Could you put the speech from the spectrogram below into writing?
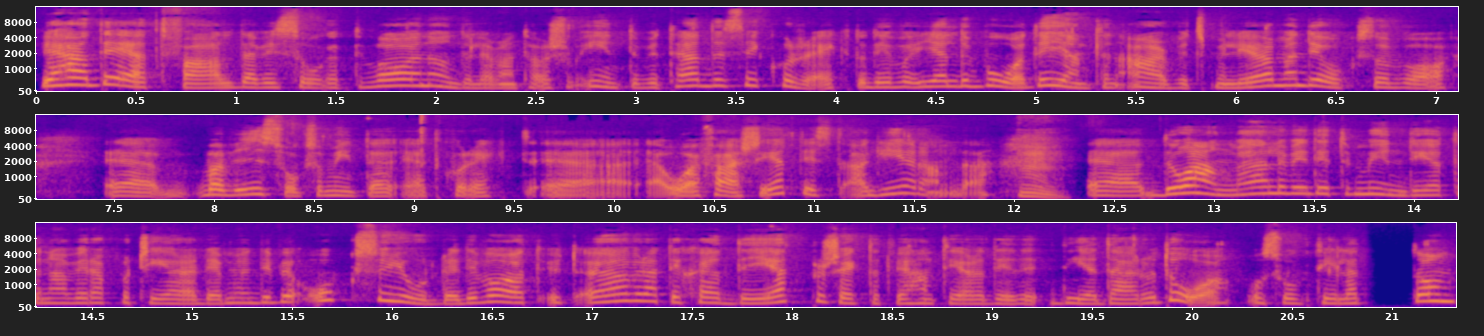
Vi hade ett fall där vi såg att det var en underleverantör som inte betedde sig korrekt och det gällde både egentligen arbetsmiljö men det också var eh, vad vi såg som inte ett korrekt eh, och affärsetiskt agerande. Mm. Eh, då anmälde vi det till myndigheterna, vi rapporterade det, men det vi också gjorde det var att utöver att det skedde i ett projekt att vi hanterade det, det där och då och såg till att de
